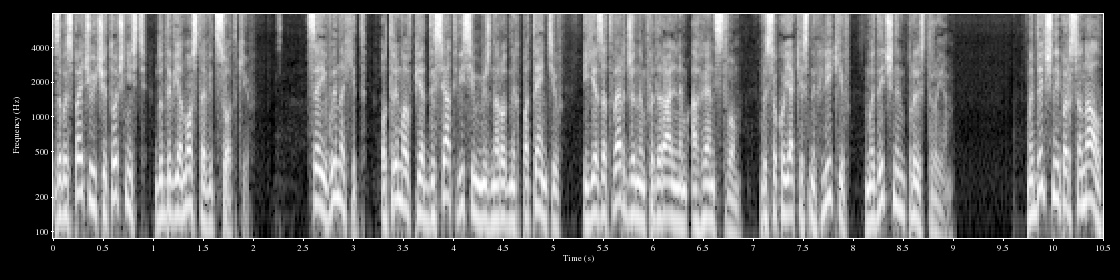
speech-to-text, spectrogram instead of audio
забезпечуючи точність до 90%. Цей винахід отримав 58 міжнародних патентів і є затвердженим федеральним агентством високоякісних ліків медичним пристроєм. Медичний персонал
